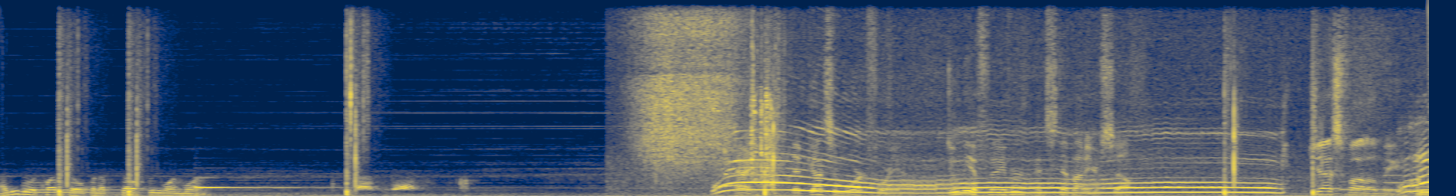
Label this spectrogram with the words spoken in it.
I need a request to open up cell 311. Hey, they've got some work for you. Do me a favor and step out of your cell. Just follow me.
